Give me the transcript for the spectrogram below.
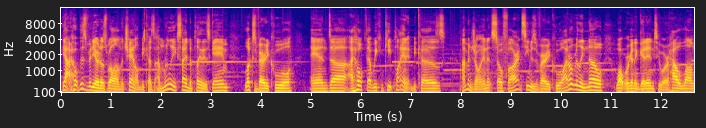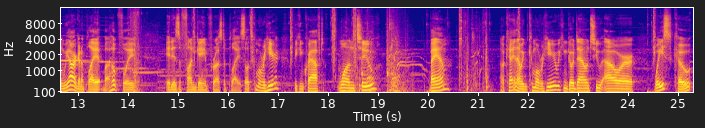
yeah, I hope this video does well on the channel because I'm really excited to play this game. Looks very cool. And uh, I hope that we can keep playing it because I'm enjoying it so far. It seems very cool. I don't really know what we're going to get into or how long we are going to play it, but hopefully it is a fun game for us to play. So let's come over here. We can craft one, two. Bam. Okay, now we can come over here. We can go down to our waistcoat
